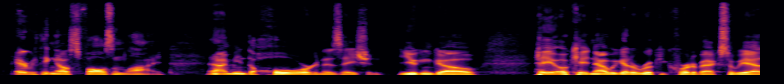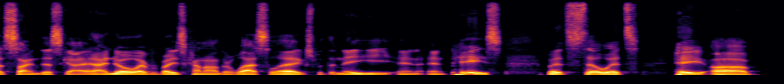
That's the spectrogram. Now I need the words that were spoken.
everything else falls in line. And I mean the whole organization. You can go, hey, okay, now we got a rookie quarterback, so we got to sign this guy. And I know everybody's kind of on their last legs with the Nagy and, and Pace, but still it's, hey, uh,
